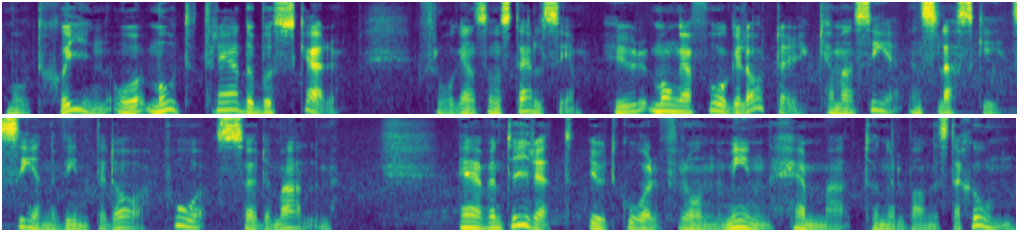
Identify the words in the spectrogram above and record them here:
mot skyn och mot träd och buskar. Frågan som ställs är hur många fågelarter kan man se en slaskig senvinterdag på Södermalm? Äventyret utgår från min hemma tunnelbanestation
